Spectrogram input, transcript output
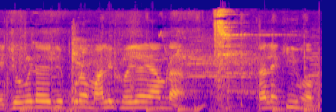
এই জমিটা যদি পুরো মালিক হয়ে যায় আমরা তাহলে কি হবে?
